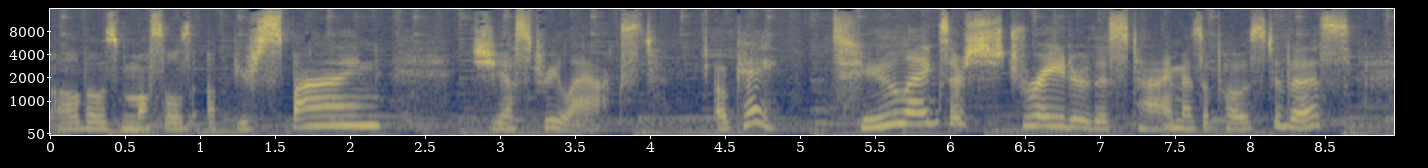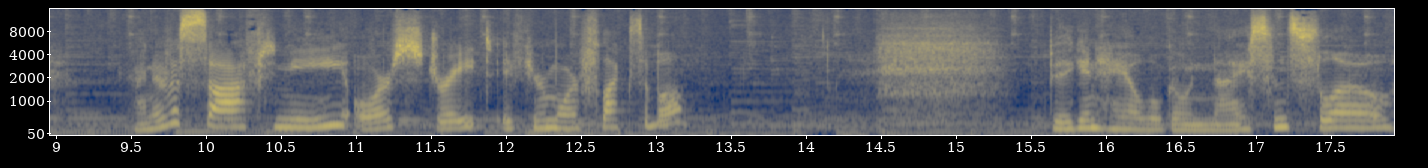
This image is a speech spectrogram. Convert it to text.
All those muscles up your spine, just relaxed. Okay, two legs are straighter this time as opposed to this. Kind of a soft knee or straight if you're more flexible. Big inhale, we'll go nice and slow,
